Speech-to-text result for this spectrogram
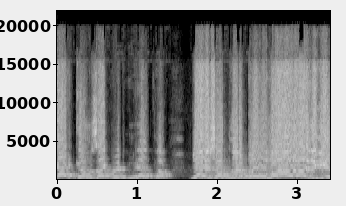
కార్యక్రమం సగపెట్టుకుని వెళ్తున్నాం. జై సద్గురు ప్రభు మహారాజుకి.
